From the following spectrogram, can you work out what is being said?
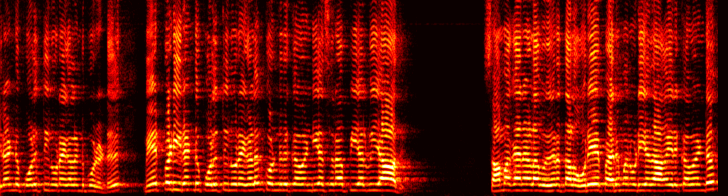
இரண்டு பொலித்தீன் உரைகள்னு போட்டுட்டு மேற்படி இரண்டு பொலித்தீன் உரைகளும் கொண்டிருக்க வேண்டிய சிறப்பியல்பு யாது சம கன அளவு உயரத்தால் ஒரே பருமனுடையதாக இருக்க வேண்டும்.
